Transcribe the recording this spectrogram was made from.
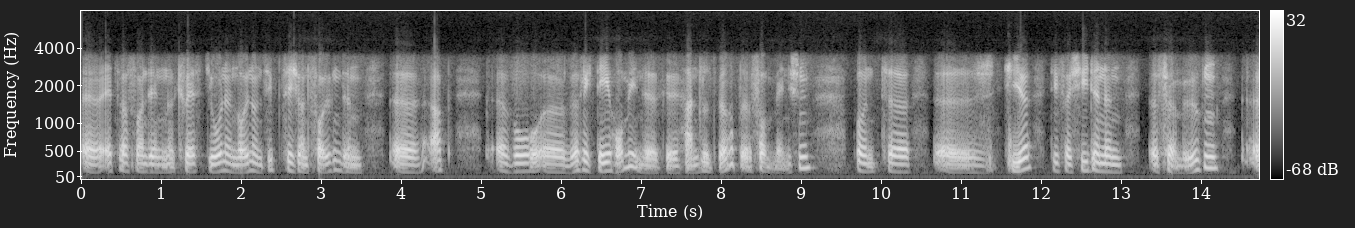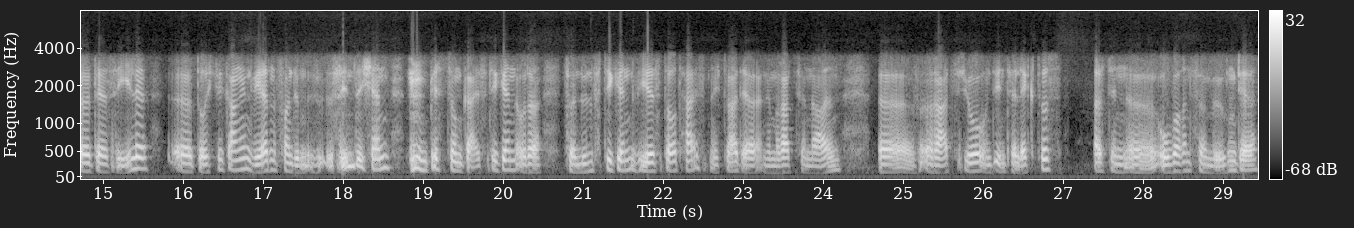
äh, etwa von den Questionen 79 und folgenden äh, ab, wo wirklich de homine gehandelt wird vom Menschen und hier die verschiedenen Vermögen der Seele äh, durchgegangen werden, von dem Sinnlichen bis zum Geistigen oder Vernünftigen, wie es dort heißt, nicht wahr? Der, dem rationalen äh, Ratio und Intellektus als den äh, oberen Vermögen der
